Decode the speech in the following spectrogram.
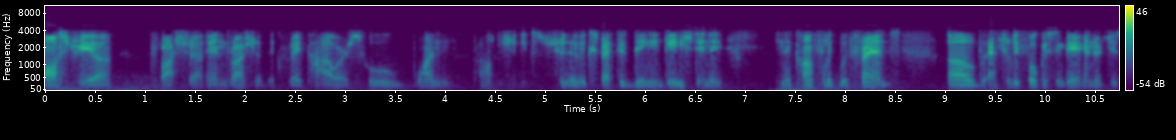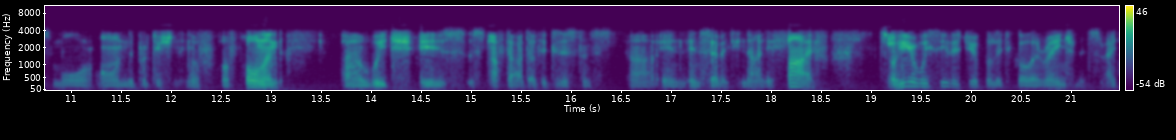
Austria Russia and Russia, the great powers who one probably should, should have expected being engaged in a in a conflict with France, uh, actually focusing their energies more on the partitioning of, of Poland, uh, which is snuffed out of existence uh, in, in 1795. So here we see the geopolitical arrangements, right?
